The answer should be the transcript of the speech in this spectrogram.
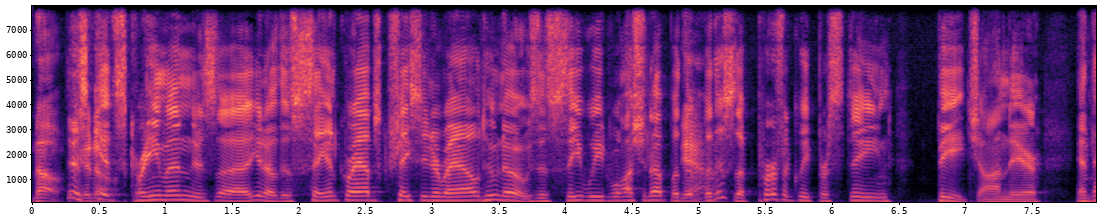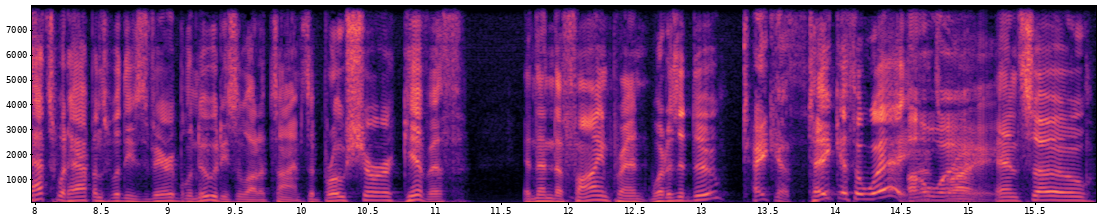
No, There's you don't. kids screaming. There's uh, you know, there's sand crabs chasing around. Who knows? There's seaweed washing up. But, Yeah. but this is a perfectly pristine beach on there, and that's what happens with these variable annuities a lot of times. The brochure giveth, and then the fine print. What does it do? Taketh Taketh away. away. right. And so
